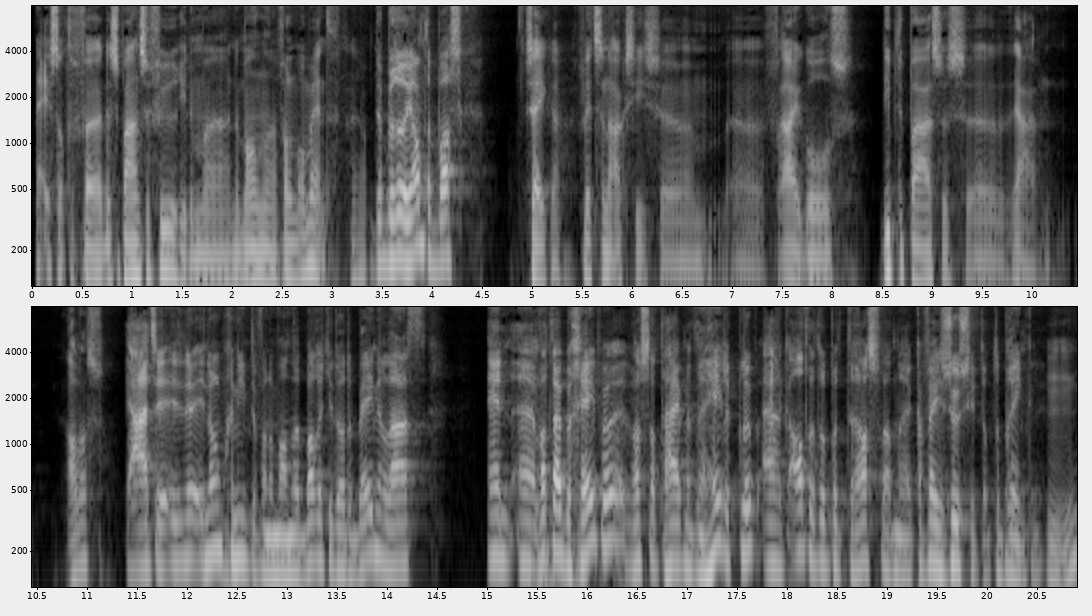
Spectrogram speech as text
Nee, is toch de, eh, de Spaanse furie, de, ma- de man eh, van het moment. Ja. De briljante Bask. Zeker. Flitsende acties, eh eh fraaie goals, dieptepasses, eh ja, alles. Ja, het is enorm genieten van de man. Dat balletje door de benen laat. En eh, wat wij begrepen was dat hij met een hele club eigenlijk altijd op het terras van eh, Café Zus zit op de Brinken. Mhm.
